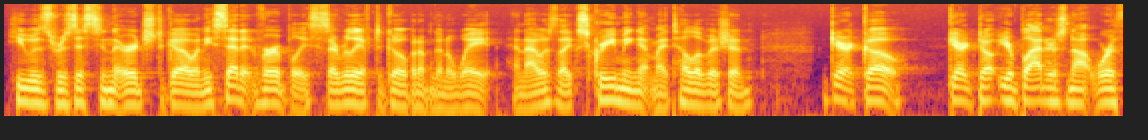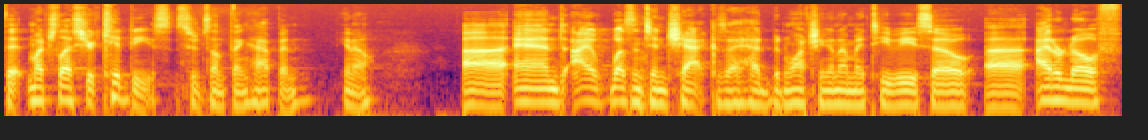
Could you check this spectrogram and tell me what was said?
he was resisting the urge to go, and he said it verbally. He says, "I really have to go, but I'm going to wait." And I was like screaming at my television, "Garrick, go! Garrick, don't! Your bladder's not worth it, much less your kidneys. Should something happen, you know." uh, and I wasn't in chat because I had been watching it on my TV. So uh, I don't know if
